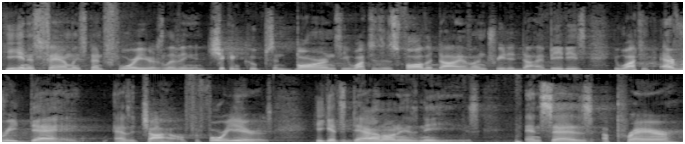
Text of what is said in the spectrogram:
he, and his family spent four years living in chicken coops and barns. He watches his father die of untreated diabetes. He watches every day as a child for four years. He gets down on his knees and says a prayer.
